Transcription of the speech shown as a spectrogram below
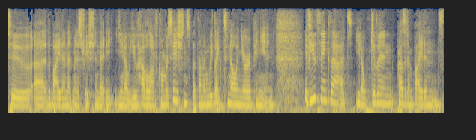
to uh, the Biden administration. That you know you have a lot of conversations with them, and we'd like to know, in your opinion, if you think that you know, given President Biden's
